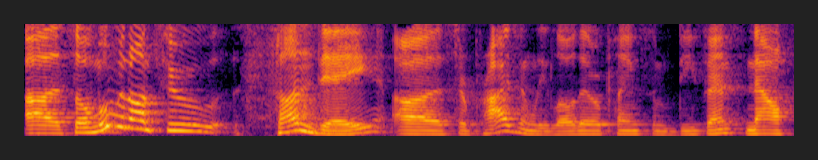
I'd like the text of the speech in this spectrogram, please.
Uh, so moving on to Sunday, uh, surprisingly low, they were playing some defense. Now,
